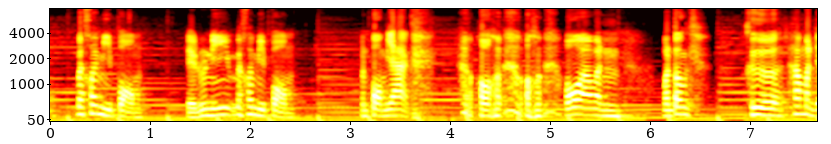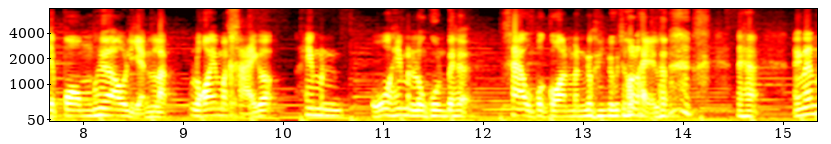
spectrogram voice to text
46 ไม่ค่อยมีปลอมเหรียญรุ่นนี้ไม่ค่อยมีปลอม มันปลอมยากเพราะว่ามันมันต้องคือถ้ามันจะปลอมเพื่อเอาเหรียญหลักร้อยมาขายก็ให้มันโอ้ให้มันลงทุนไปเถอะค่าอุปกรณ์มันไม่รู้เท่าไหร่แล้วนะฮะดังนั้น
